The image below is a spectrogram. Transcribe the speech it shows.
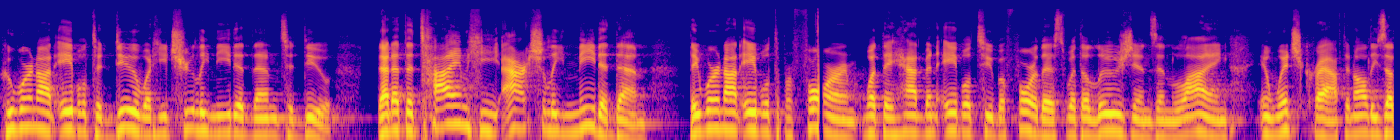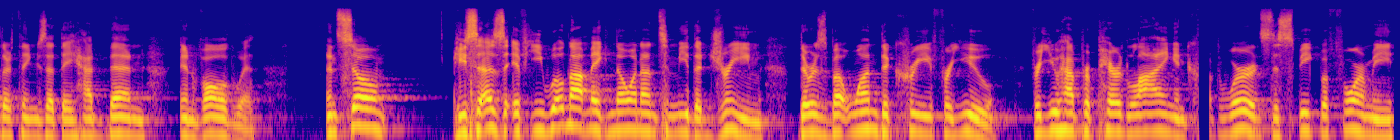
who were not able to do what he truly needed them to do. That at the time he actually needed them, they were not able to perform what they had been able to before this with illusions and lying and witchcraft and all these other things that they had been involved with. And so he says, If ye will not make known unto me the dream, there is but one decree for you. For you have prepared lying and corrupt words to speak before me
